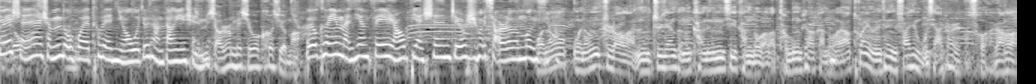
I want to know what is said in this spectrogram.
因为神仙什么都会，特别牛，我就想当一神你们。小时候没学过科学吗？我又可以满天飞，然后变身，这就是我小时候的梦想。我能我能知道了，你之前可能看零零七看多了，特工片看多了，然后突然有一天你发现武侠片也不错，然后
